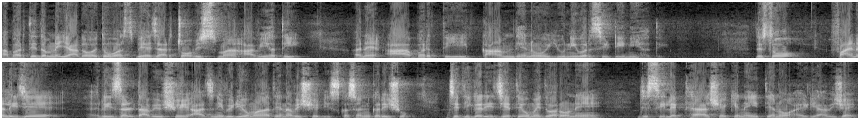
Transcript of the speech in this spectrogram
આ ભરતી તમને યાદ હોય તો વર્ષ બે હજાર ચોવીસમાં આવી હતી અને આ ભરતી કામધેનુ યુનિવર્સિટીની હતી. દોસ્તો ફાઇનલી જે રિઝલ્ટ આવ્યું છે આજની વિડીયોમાં તેના વિશે ડિસ્કશન કરીશું. જેથી કરી જે તે ઉમેદવારોને જે સિલેક્ટ થયા છે કે નહીં તેનો આઈડિયા આવી જાય.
